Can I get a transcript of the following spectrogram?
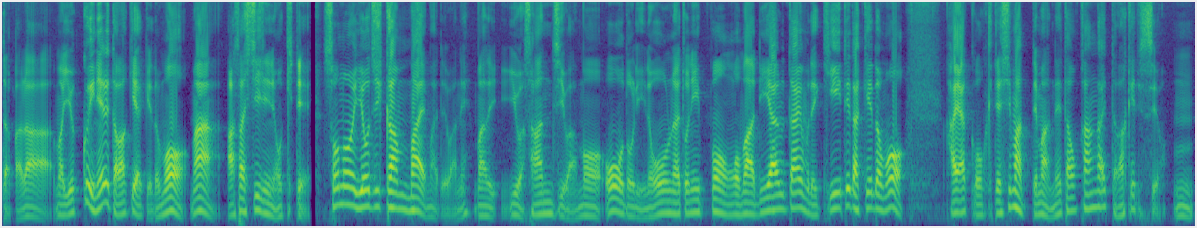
たから、まあ、ゆっくり寝れたわけやけども、まあ、朝7時に起きて、その4時間前まではね、まあ、要は3時はもう、オードリーのオールナイトニッポンを、まあ、リアルタイムで聞いてたけども、早く起きてしまって、まあ、ネタを考えたわけですよ。うん。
